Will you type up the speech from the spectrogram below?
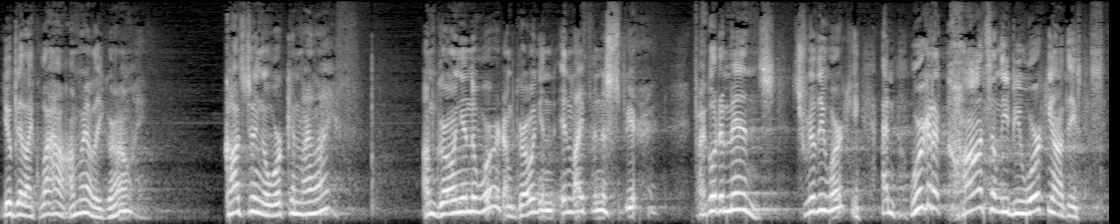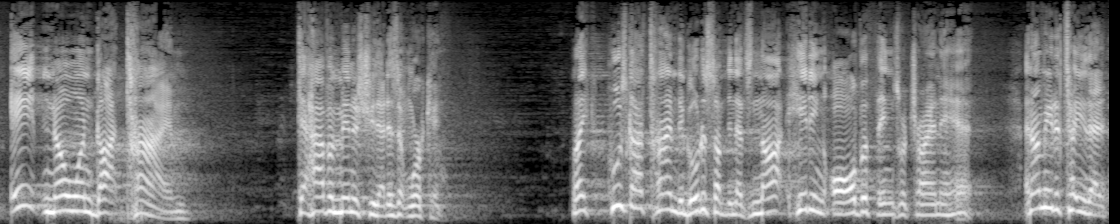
you'll be like, wow, I'm really growing. God's doing a work in my life. I'm growing in the word. I'm growing in, in life in the spirit. If I go to men's, it's really working. And we're going to constantly be working on things. Ain't no one got time to have a ministry that isn't working. Like, who's got time to go to something that's not hitting all the things we're trying to hit? And I'm here to tell you that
